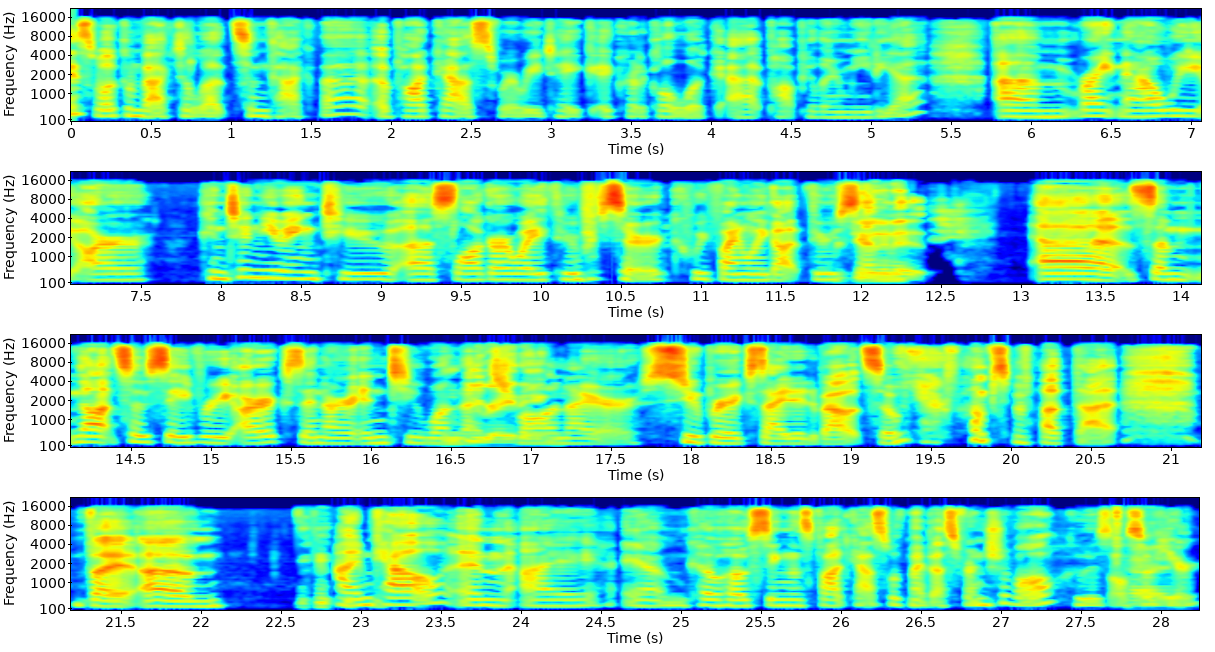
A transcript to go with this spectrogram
Guys, welcome back to Let's Unpack That, a podcast where we take a critical look at popular media. Um, right now, we are continuing to uh, slog our way through Berserk. We finally got through We're some uh, some not so savory arcs and are into one that Booby Shval and I are super excited about. So we are pumped about that. But um, I'm Cal, and I am co-hosting this podcast with my best friend Chevall, who is also Hi. here.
